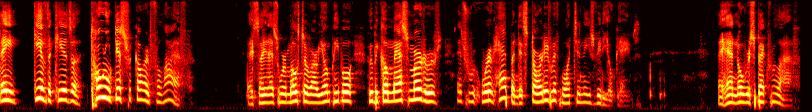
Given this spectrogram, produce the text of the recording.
they give the kids a total disregard for life. They say that's where most of our young people who become mass murderers, that's where it happened. It started with watching these video games. They had no respect for life.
